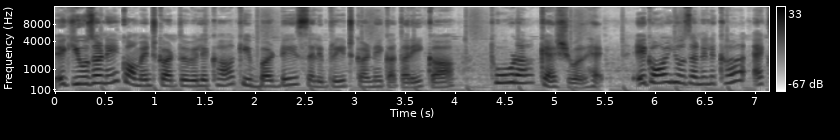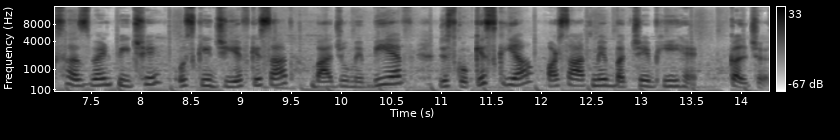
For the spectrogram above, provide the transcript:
एक यूज़र ने कमेंट करते हुए लिखा कि बर्थडे सेलिब्रेट करने का तरीका थोड़ा कैजुअल है। एक और यूज़र ने लिखा एक्स हस्बैंड पीछे, उसकी जीएफ के साथ, बाजू में बीएफ जिसको किस किया, और साथ में बच्चे भी है कल्चर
